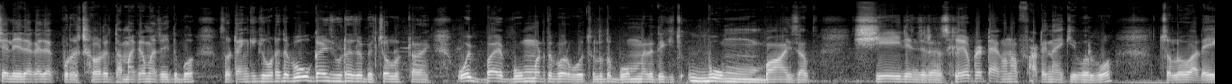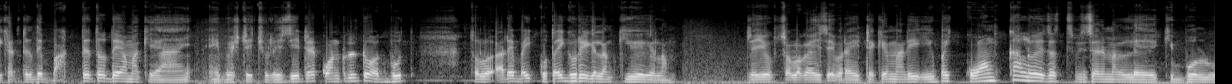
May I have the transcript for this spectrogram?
চালিয়ে দেখা যাক, পুরো শহরের ধামাকা মাচাই দেবো। তো ট্যাঙ্কে কি ওঠা যাবে ও গাইস ওঠা যাবে, চলো ট্যাঙ্ক ওই ভাই, বোম মারতে পারব, চলো তো বোম মেরে দেখি। বুম বাই সব, সেই ডেঞ্জারাস হেলিকপ্টারটা এখনও ফাটে নাই, কি বলব? চলো, আরে এইখান থেকে বাঁকতে তো দে আমাকে। এই বেস্টে চলে এসেছি। এটার কন্ট্রোল একটু অদ্ভুত। চলো, আরে ভাই, কোথায় ঘুরে গেলাম? কি হয়ে গেলাম? যাই হোক চলো গাইস এবার এটাকে মারি। ভাই, কঙ্কাল হয়ে যাচ্ছে, বিচারে মারলে, কি বলব?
